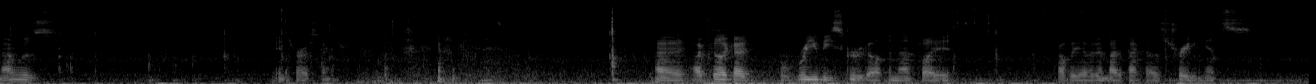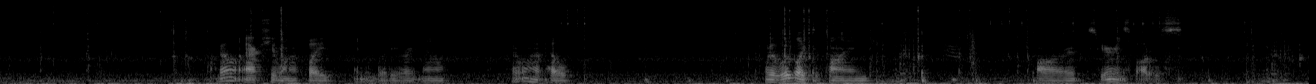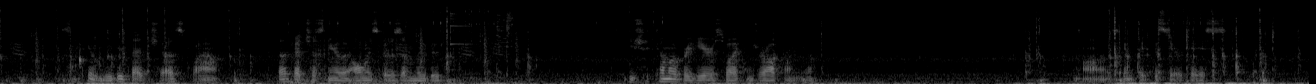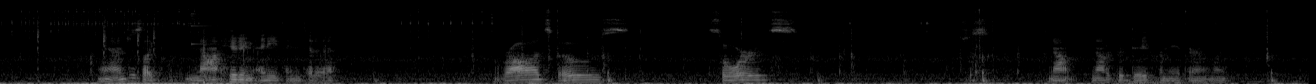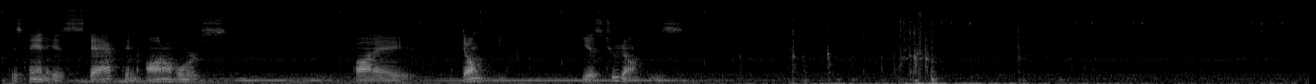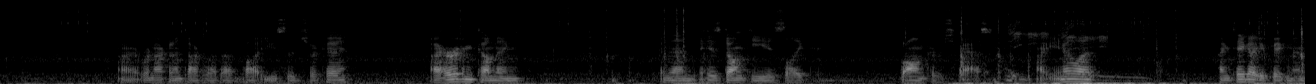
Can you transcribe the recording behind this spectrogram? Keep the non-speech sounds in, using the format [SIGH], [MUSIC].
That was interesting. [LAUGHS] I I feel like I really screwed up in that fight. Probably evident by the fact that I was trading hits. I don't actually want to fight anybody right now. I don't have health. What I would like to find are experience bottles. Somebody looted that chest? Wow. I feel like that chest nearly always goes unlooted. You should come over here so I can drop on you. Oh, I'm just gonna take the staircase. Man, I'm just like not hitting anything today. Rods, bows, swords. Just not not a good day for me apparently. This man is stacked and on a horse. On a donkey. He has two donkeys. Alright, we're not going to talk about that bot usage, okay? I heard him coming, and then his donkey is, like, bonkers fast. Alright, you know what? I can take out your pigman.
